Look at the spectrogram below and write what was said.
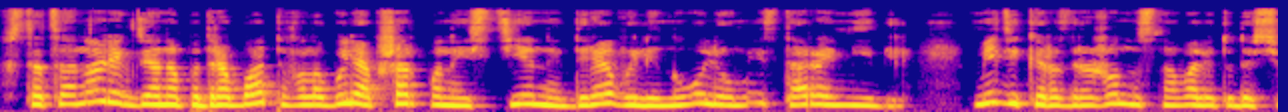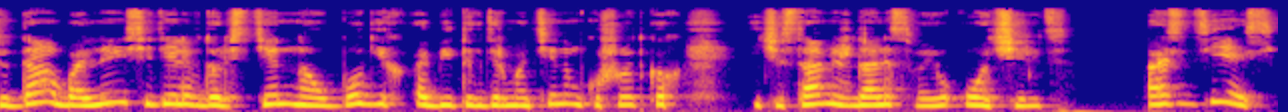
В стационаре, где она подрабатывала, были обшарпанные стены, дырявый линолеум и старая мебель. Медики раздраженно сновали туда-сюда, а больные сидели вдоль стен на убогих, обитых дерматином кушетках и часами ждали свою очередь. А здесь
